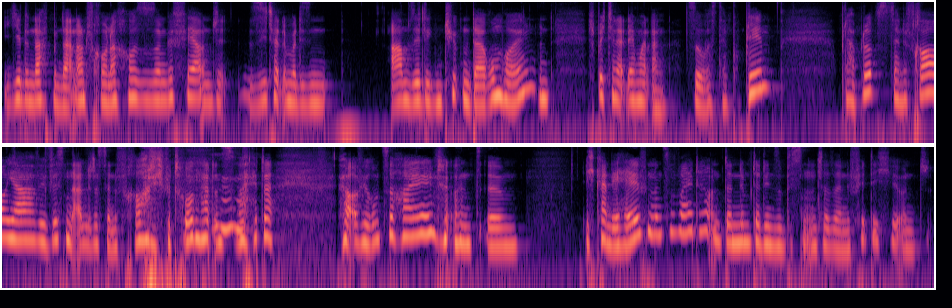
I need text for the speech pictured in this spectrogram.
jede Nacht mit einer anderen Frau nach Hause so ungefähr und sieht halt immer diesen armseligen Typen da rumheulen und spricht ihn halt irgendwann an. So, was ist dein Problem? Blablups, deine Frau, ja, wir wissen alle, dass deine Frau dich betrogen hat und so weiter. Hör auf, hier rumzuheulen. Und ähm, ich kann dir helfen und so weiter. Und dann nimmt er den so ein bisschen unter seine Fittiche und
